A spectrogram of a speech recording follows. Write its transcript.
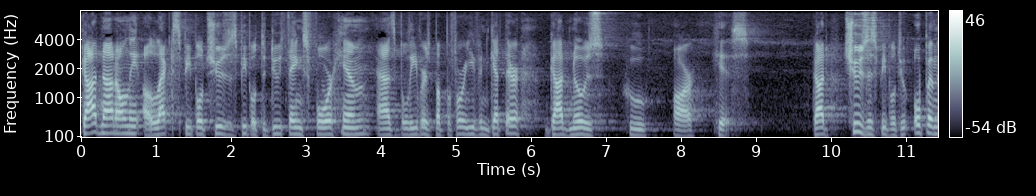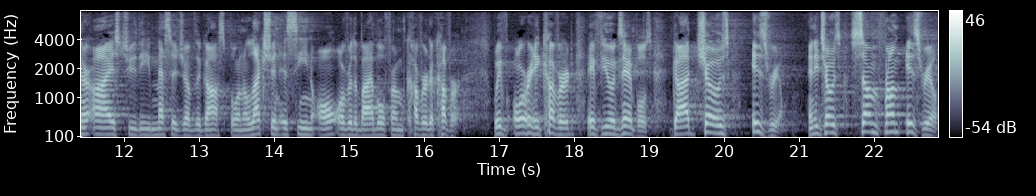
God not only elects people, chooses people to do things for Him as believers, but before you even get there, God knows who are His. God chooses people to open their eyes to the message of the gospel. And election is seen all over the Bible from cover to cover. We've already covered a few examples. God chose Israel, and He chose some from Israel.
